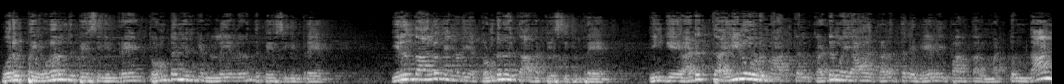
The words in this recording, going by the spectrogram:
பொறுப்பை உணர்ந்து பேசுகின்றேன் தொண்டன் என்கிற நிலையிலிருந்து பேசுகின்றேன். இருந்தாலும் என்னுடைய தொண்டனுக்காக பேசுகின்றேன். இங்கே அடுத்த ஐநூறு நாட்கள் கடுமையாக களத்தில் வேலை பார்த்தால் மட்டும்தான்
